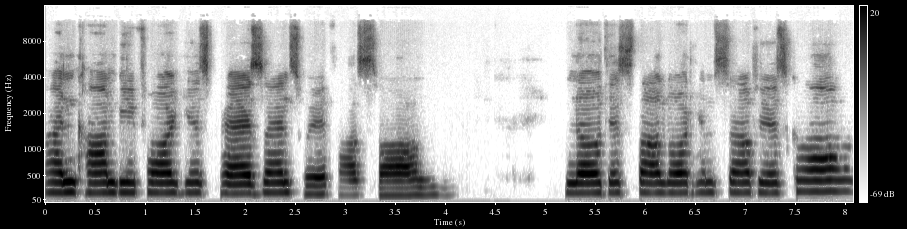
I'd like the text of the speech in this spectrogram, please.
and come before his presence with a song. This the Lord himself is God.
